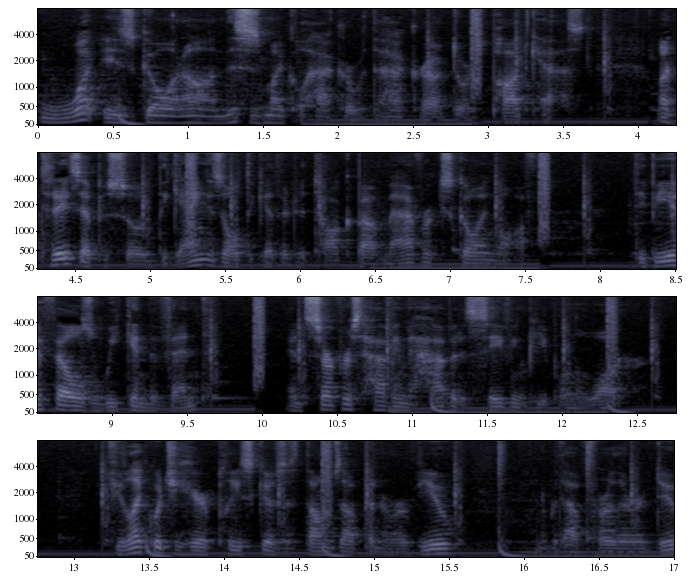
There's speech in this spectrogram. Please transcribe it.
What is going on? This is Michael Hacker with the Hacker Outdoors podcast. On today's episode, the gang is all together to talk about Mavericks going off, the BFL's weekend event, and surfers having the habit of saving people in the water. If you like what you hear, please give us a thumbs up and a review. And without further ado,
